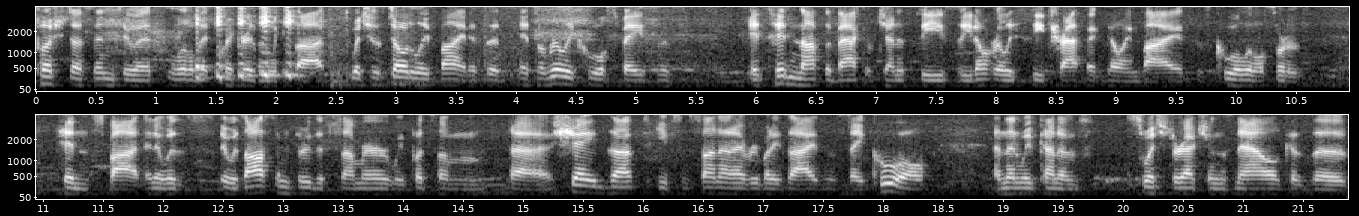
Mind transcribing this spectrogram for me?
pushed us into it a little bit quicker than we thought, which is totally fine. It's a it's a really cool space, and it's it's hidden off the back of Genessee, so you don't really see traffic going by. It's this cool little sort of hidden spot, and it was it was awesome through the summer. We put some uh, shades up to keep some sun out of everybody's eyes and stay cool and then we've kind of switched directions now because the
